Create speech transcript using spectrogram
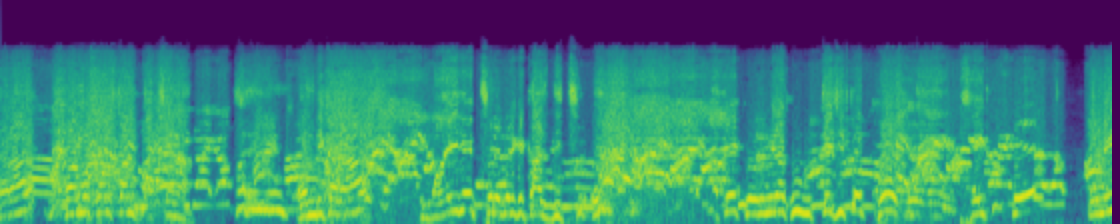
তারা কর্মসংস্থান পাচ্ছে না। অম্বিকারা বাইরের ছেলেদেরকে কাজ দিচ্ছে। তাতে কর্মীরা খুব উত্তেজিত ক্ষোভ সেই থেকে উনি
